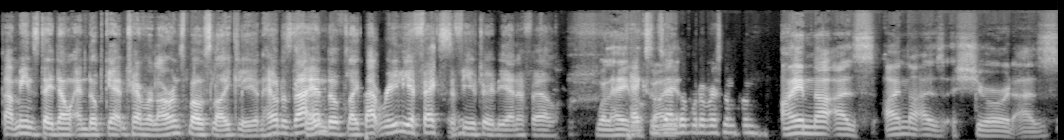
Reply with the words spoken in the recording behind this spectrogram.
that means they don't end up getting Trevor Lawrence most likely. And how does that end up? Like that really affects the future of the NFL. Well, hey, Texans look, I, end up with him or something. I am not as I'm not as assured as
